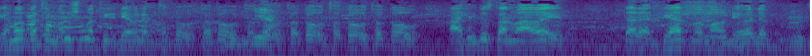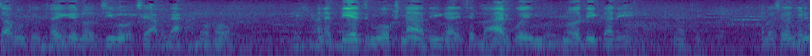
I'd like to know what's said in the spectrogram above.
એમાં પાછા મનુષ્યમાંથી ડેવલપ થતો થતો થતો થતો થતો થતો. આ હિન્દુસ્તાનમાં આવે ત્યારે અધ્યાત્મમાં ડેવલપ ઊંચા ઊંચું થઈ ગયેલો જીવો છે આ બધા. અને તે જ મોક્ષના અધિકારી છે. બહાર કોઈ મોક્ષનો અધિકારી નથી. તમે સમજ ને?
